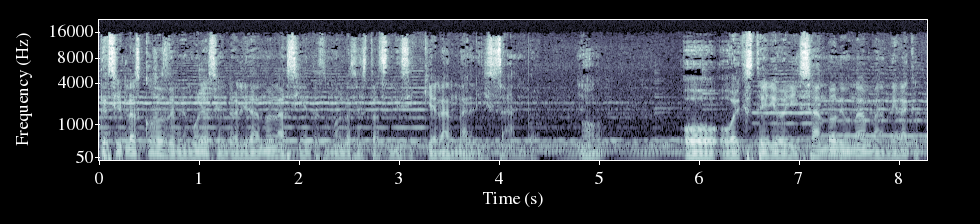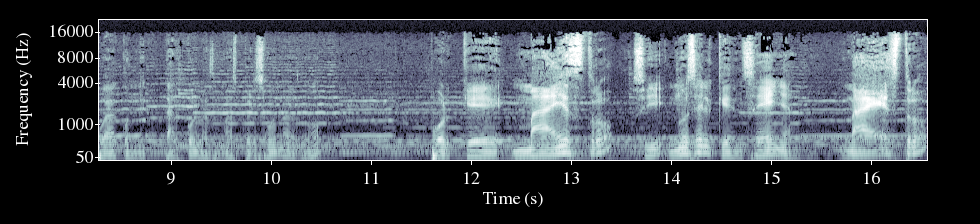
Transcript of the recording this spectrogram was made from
decir las cosas de memoria si en realidad no las sientes o no las estás ni siquiera analizando, ¿no? O, exteriorizando de una manera que pueda conectar con las demás personas, ¿no? Porque maestro, ¿sí? No es el que enseña, maestro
